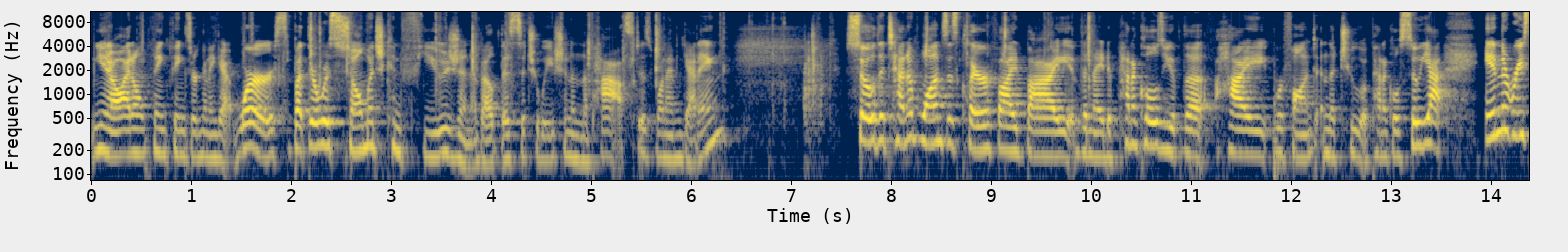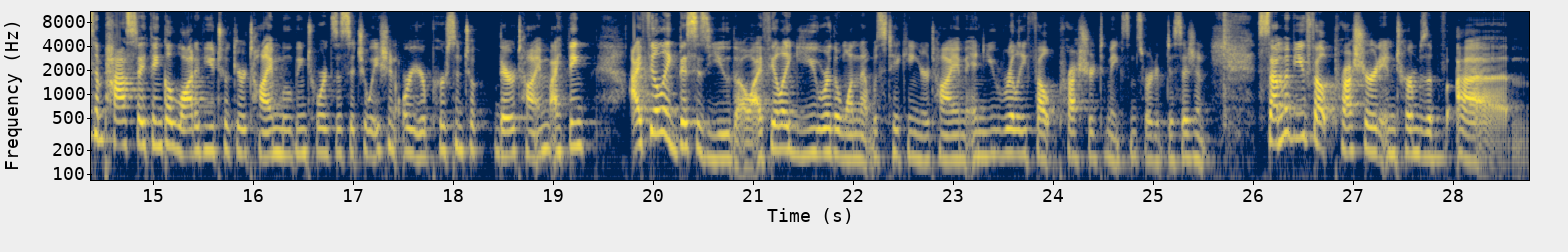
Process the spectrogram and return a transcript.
you know, I don't think things are going to get worse. But there was so much confusion about this situation in the past is what I'm getting. So the Ten of Wands is clarified by the Knight of Pentacles. You have the Hierophant and the Two of Pentacles. So yeah, in the recent past, I think a lot of you took your time moving towards the situation or your person took their time. I think, I feel like this is you though. I feel like you were the one that was taking your time and you really felt pressured to make some sort of decision. Some of you felt pressured in terms of, um,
